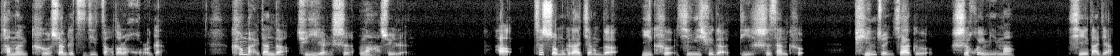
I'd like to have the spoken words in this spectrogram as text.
他们可算给自己找到了活干，可买单的却依然是纳税人。这是我们给大家讲的一课经济学的第十三课：平准价格是惠民吗？谢谢大家。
